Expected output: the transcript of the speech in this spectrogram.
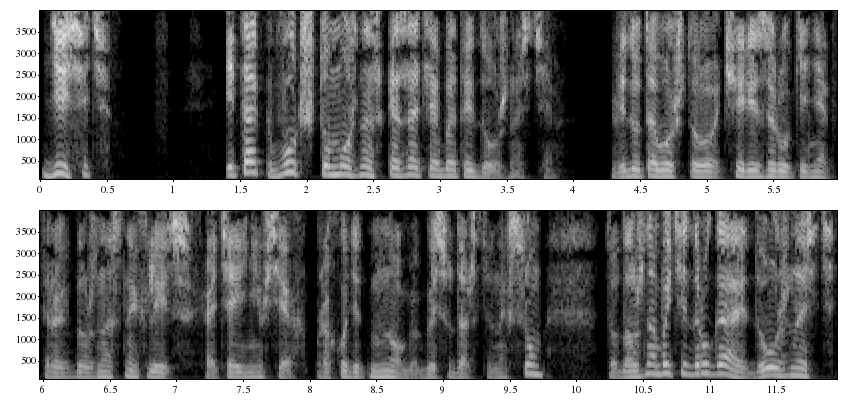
10. Итак, вот что можно сказать об этой должности. Ввиду того, что через руки некоторых должностных лиц, хотя и не всех, проходит много государственных сумм, то должна быть и другая должность,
